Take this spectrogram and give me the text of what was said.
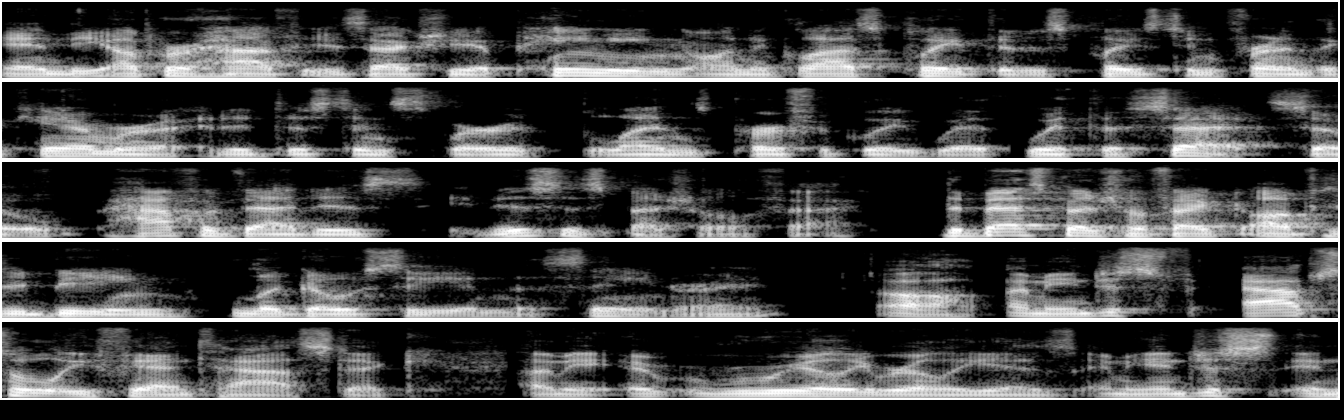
and the upper half is actually a painting on a glass plate that is placed in front of the camera at a distance where it blends perfectly with with the set. So half of that is it is a special effect. The best special effect, obviously, being Lugosi in the scene, right? Oh, I mean, just absolutely fantastic. I mean, it really, really is. I mean, just in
